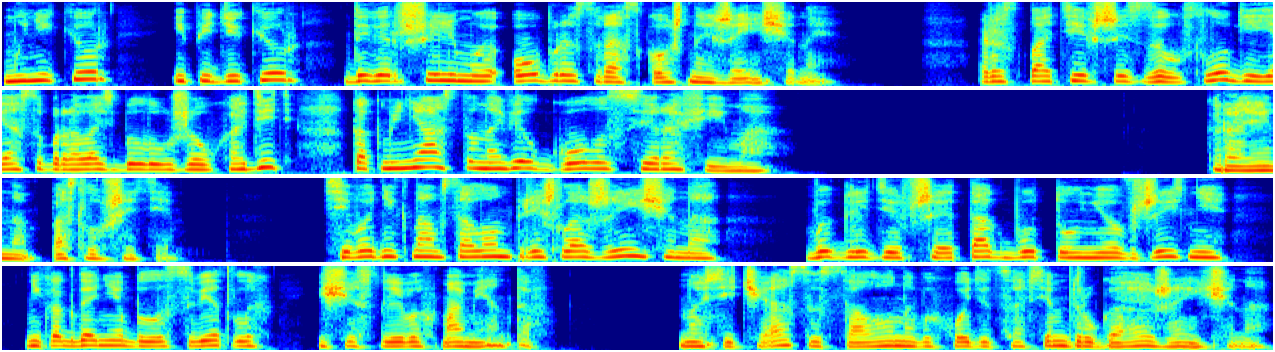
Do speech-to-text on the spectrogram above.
Маникюр и педикюр довершили мой образ роскошной женщины. Расплатившись за услуги, я собралась было уже уходить, как меня остановил голос Серафима. «Каролина, послушайте. Сегодня к нам в салон пришла женщина, выглядевшая так, будто у нее в жизни никогда не было светлых и счастливых моментов. Но сейчас из салона выходит совсем другая женщина,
